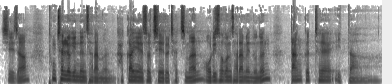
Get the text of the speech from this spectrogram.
시작. 통찰력 있는 사람은 가까이에서 지혜를 찾지만 어리석은 사람의 눈은 땅 끝에 있다.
